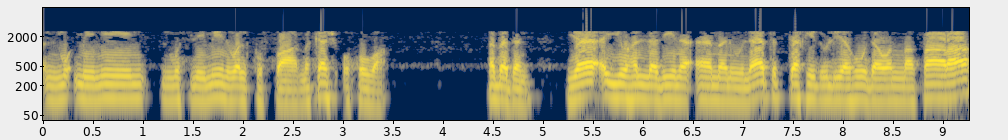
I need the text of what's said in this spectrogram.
المؤمنين المسلمين والكفار ما كانش أخوة أبدا. يا أيها الذين آمنوا لا تتخذوا اليهود والنصارى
